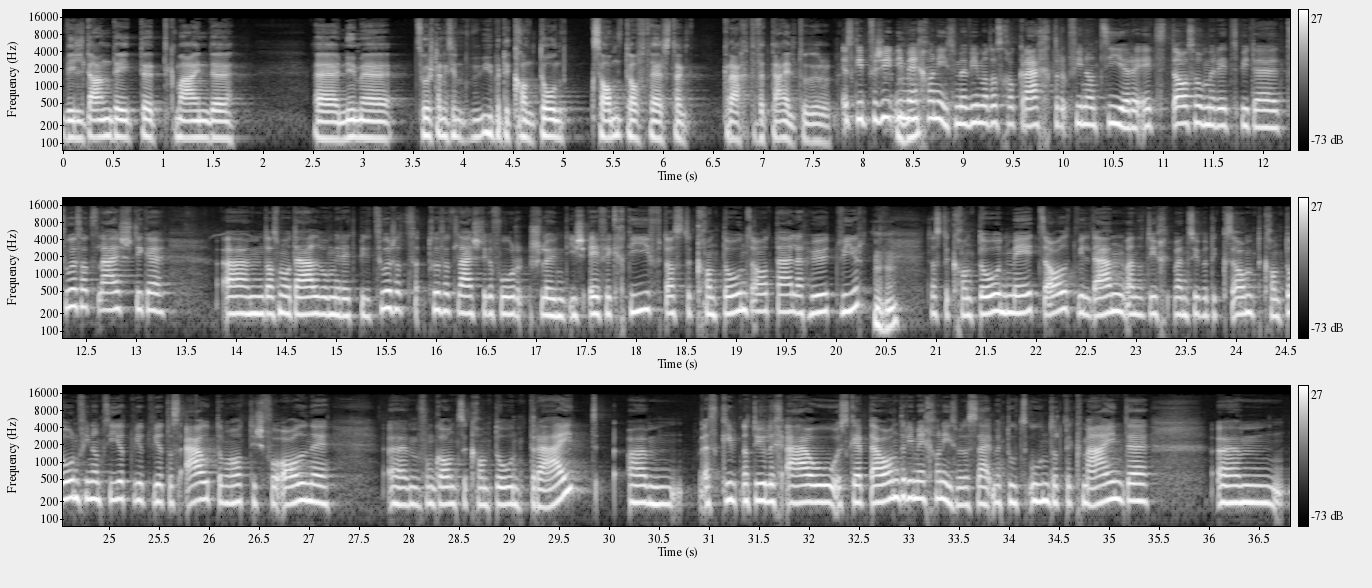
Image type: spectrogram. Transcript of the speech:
weil dann dort die Gemeinden äh, nicht mehr zuständig sind über den Kanton gesamthaft wäre es dann gerechter verteilt, oder? Es gibt verschiedene mhm. Mechanismen, wie man das gerechter finanzieren kann. Jetzt das, was wir jetzt bei den Zusatzleistungen ähm, das Modell, das wir jetzt bei den Zusatz Zusatzleistungen vorschlagen, ist effektiv, dass der Kantonsanteil erhöht wird, mhm. dass der Kanton mehr zahlt, weil dann, wenn, natürlich, wenn es über den gesamten Kanton finanziert wird, wird das automatisch von allen ähm, vom ganzen Kanton trägt. Ähm, es gibt natürlich auch, es gibt auch andere Mechanismen. Das sagt man tut es unter den Gemeinden ähm,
